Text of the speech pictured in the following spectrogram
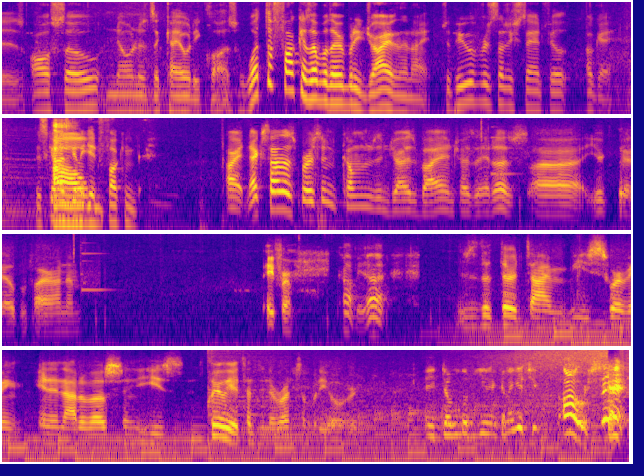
Is also known as the Coyote Claws. What the fuck is up with everybody driving tonight? So people for such extent feel okay. This guy's gonna get Um, fucking. All right, next time this person comes and drives by and tries to hit us, uh, you're clear to open fire on them. A firm. Copy that. This is the third time he's swerving in and out of us, and he's clearly attempting to run somebody over. Hey, double up unit, can I get you? Oh shit!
